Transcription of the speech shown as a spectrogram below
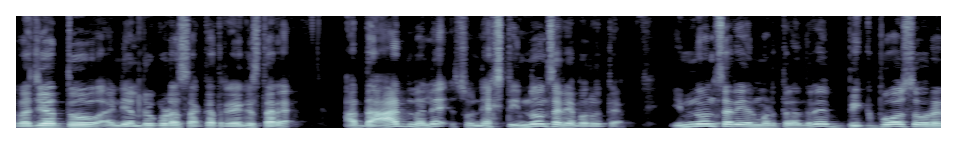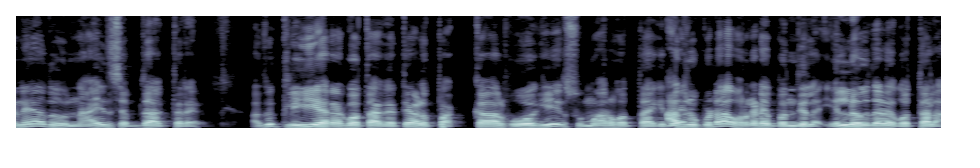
ರಜತು ಆ್ಯಂಡ್ ಎಲ್ಲರೂ ಕೂಡ ಸಖತ್ ರೇಗಿಸ್ತಾರೆ. ಅದಾದಮೇಲೆ ಸೊ ನೆಕ್ಸ್ಟ್ ಇನ್ನೊಂದು ಸರಿ ಬರುತ್ತೆ. ಇನ್ನೊಂದು ಸರಿ ಏನು ಮಾಡ್ತಾರೆ ಅಂದರೆ ಬಿಗ್ ಬಾಸ್ ಅವರೇ ಅದು ನಾಯಿದ ಶಬ್ದ ಹಾಕ್ತಾರೆ. ಅದು ಕ್ಲಿಯರಾಗಿ ಗೊತ್ತಾಗುತ್ತೆ, ಅವಳು ಪಕ್ಕ ಹೋಗಿ ಸುಮಾರು ಹೊತ್ತಾಗಿದೆ. ಆದರೂ ಕೂಡ ಹೊರಗಡೆ ಬಂದಿಲ್ಲ. ಎಲ್ಲಿ ಹೋಗಿದ್ದಾಳೆ ಗೊತ್ತಲ್ಲ.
